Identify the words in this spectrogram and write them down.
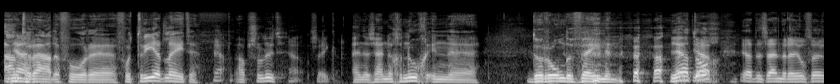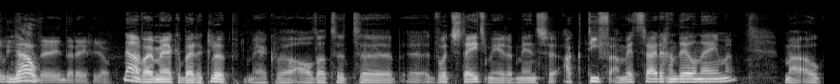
Aan Ja. te raden voor, eh, voor triatleten. Ja. Absoluut. Ja, zeker. En er zijn er genoeg in eh, de Ronde Venen. ja, toch? Ja, ja, er zijn er heel veel Nou. in, de, in de regio. Nou, wij merken bij de club, merken we al dat het, het wordt steeds meer dat mensen actief aan wedstrijden gaan deelnemen. Maar ook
